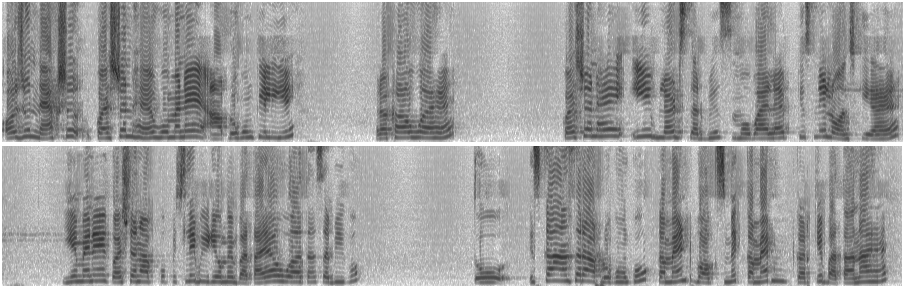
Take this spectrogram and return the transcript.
और जो नेक्स्ट क्वेश्चन है, वो मैंने आप लोगों के लिए रखा हुआ है। क्वेश्चन है e blood service mobile app किसने लॉन्च किया है? ये मैंने क्वेश्चन आपको पिछले वीडियो में बताया हुआ था सभी को। तो इसका आंसर आप लोगों को कमेंट बॉक्स में कमेंट करके बताना है।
